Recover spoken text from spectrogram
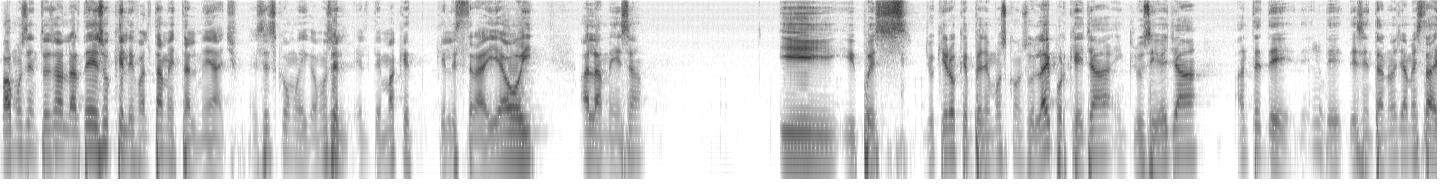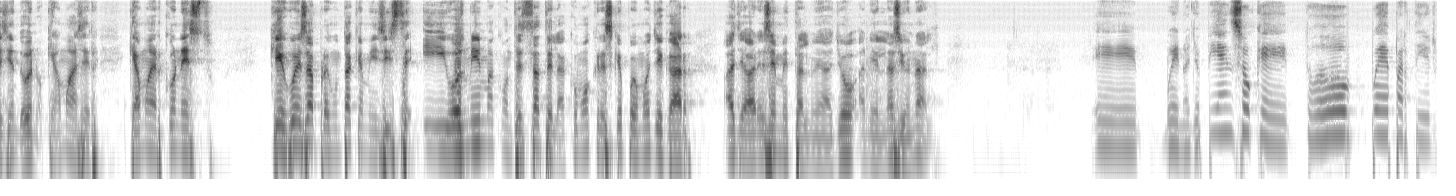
vamos entonces a hablar de eso que le falta Metal Medallo. Ese es como, digamos, el, tema que, les traía hoy a la mesa. Y, pues yo quiero que empecemos con live porque ella, inclusive ya antes de, sentarnos, ya me estaba diciendo, bueno, ¿qué vamos a hacer? ¿Qué vamos a hacer con esto? ¿Qué fue esa pregunta que me hiciste? Y vos misma contéstatela. ¿Cómo crees que podemos llegar a llevar ese Metal Medallo a nivel nacional? Eh, bueno, yo pienso que todo puede partir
